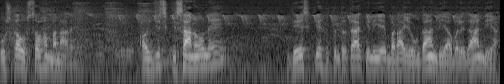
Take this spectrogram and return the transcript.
उसका उत्सव हम मना रहे हैं। और जिस किसानों ने देश के स्वतंत्रता के लिए बड़ा योगदान दिया, बलिदान दिया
